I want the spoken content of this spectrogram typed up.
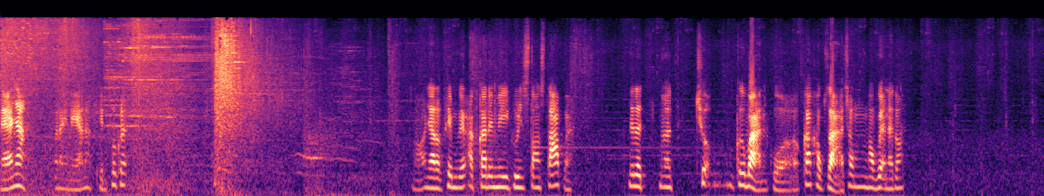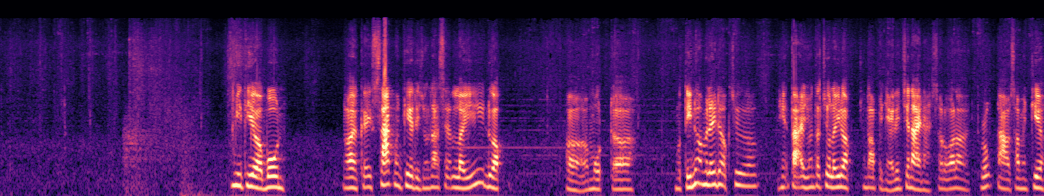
Né nha. Cái này né là phiền phức đấy. Đó, nhà được thêm cái Academy Greenstone Staff này. Đây là trượng cơ bản của các học giả trong học viện này thôi. Meteor Bone. Rồi cái xác bên kia thì chúng ta sẽ lấy được ở một uh, một tí nữa mới lấy được chứ hiện tại chúng ta chưa lấy được. Chúng ta phải nhảy lên trên này này sau đó là drop down sang bên kia.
